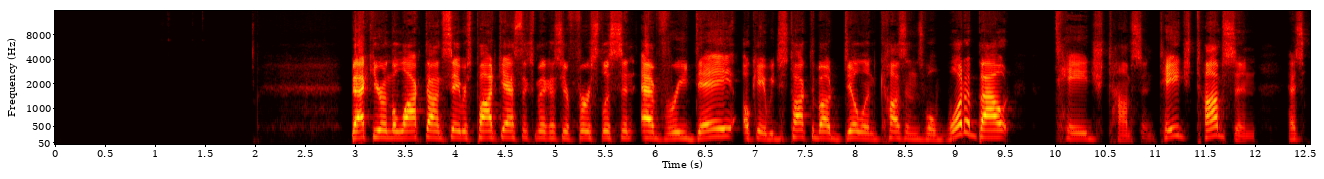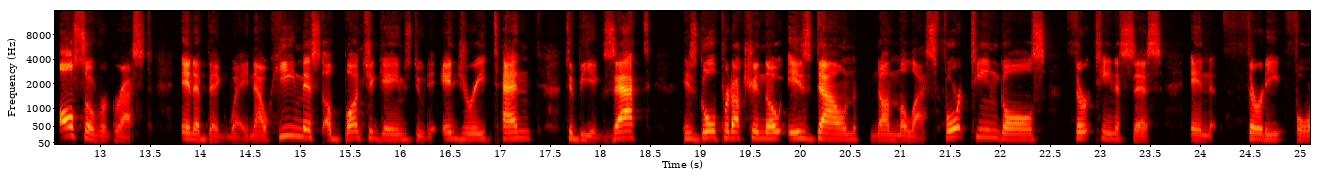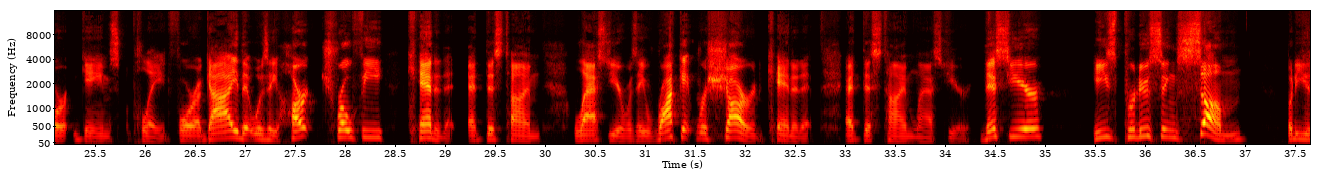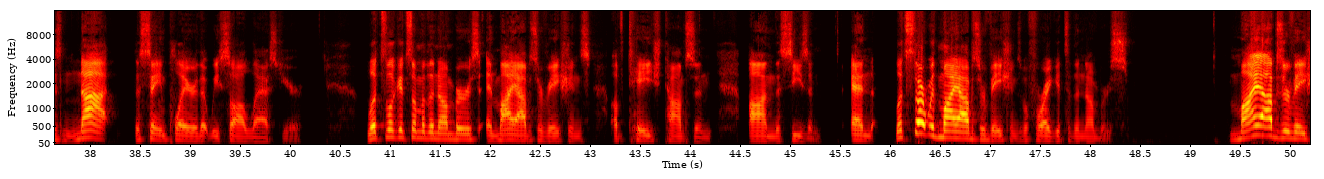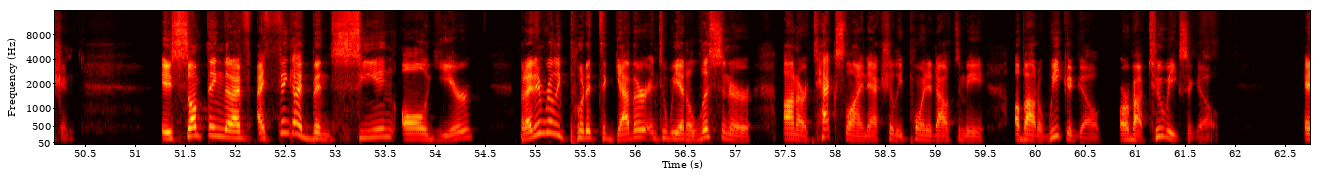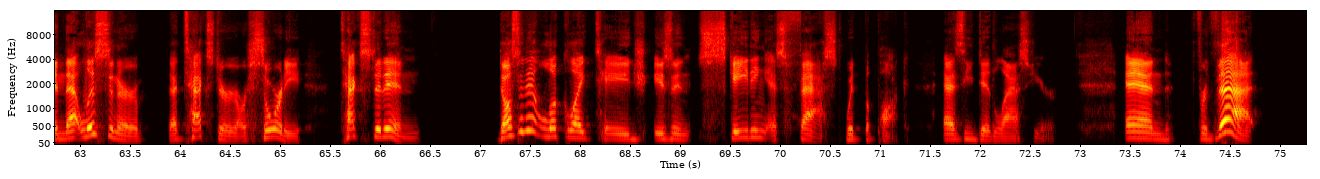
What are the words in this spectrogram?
Back here on the Locked On Sabres podcast. Thanks for making us your first listen every day. Okay, we just talked about Dylan Cozens. Well, what about Tage Thompson? Tage Thompson has also regressed in a big way. Now, he missed a bunch of games due to injury, 10 to be exact. His goal production, though, is down nonetheless 14 goals, 13 assists in 34 games played. For a guy that was a Hart Trophy candidate at this time last year, was a Rocket Richard candidate at this time last year. This year, he's producing some, but he is not the same player that we saw last year. Let's look at some of the numbers and my observations of Tage Thompson on the season. And let's start with my observations before I get to the numbers. My observation is something that I've I think I've been seeing all year, but I didn't really put it together until we had a listener on our text line actually pointed out to me about a week ago or about two weeks ago. And that listener, that texter or sortie, texted in, doesn't it look like Tage isn't skating as fast with the puck as he did last year? And for that,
